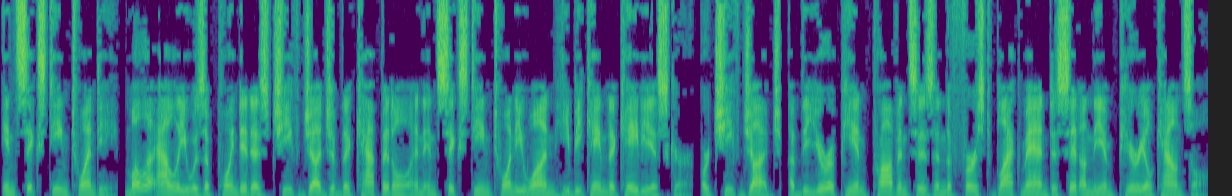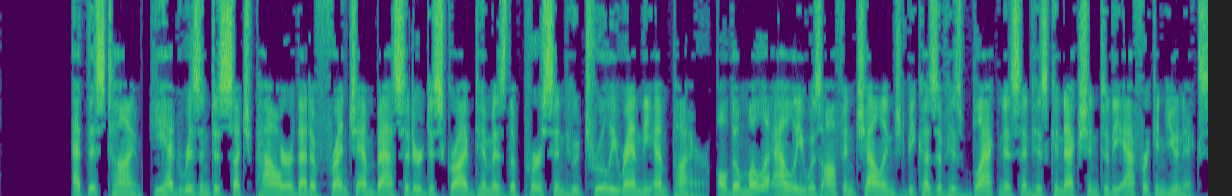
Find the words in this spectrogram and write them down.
In 1620, Mullah Ali was appointed as chief judge of the capital and in 1621 he became the Kadiasker, or chief judge, of the European provinces and the first black man to sit on the imperial council. At this time, he had risen to such power that a French ambassador described him as the person who truly ran the empire. Although Mullah Ali was often challenged because of his blackness and his connection to the African eunuchs,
